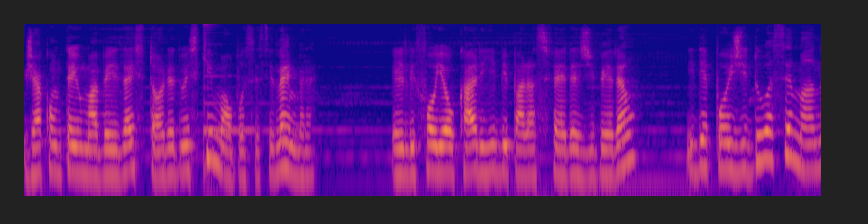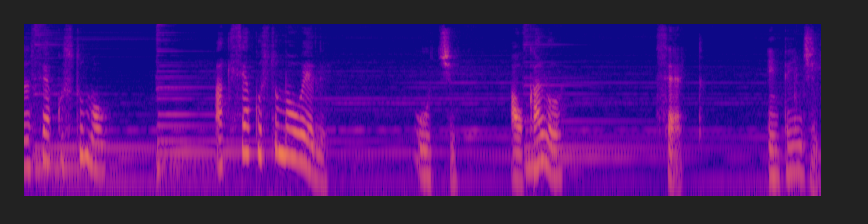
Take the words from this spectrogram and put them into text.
já contei uma vez a história do esquimó, você se lembra? Ele foi ao Caribe para as férias de verão e depois de duas semanas se acostumou. A que se acostumou ele? Uti, ao calor. Certo, entendi.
